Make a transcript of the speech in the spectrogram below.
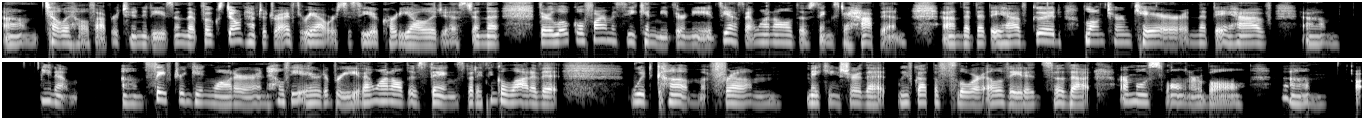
um, telehealth opportunities and that folks don't have to drive three hours to see a cardiologist and that their local pharmacy can meet their needs. Yes, I want all of those things to happen, um, that, that they have good long-term care and that they have, um, you know, um, safe drinking water and healthy air to breathe. I want all those things, but I think a lot of it would come from making sure that we've got the floor elevated so that our most vulnerable, um, uh,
